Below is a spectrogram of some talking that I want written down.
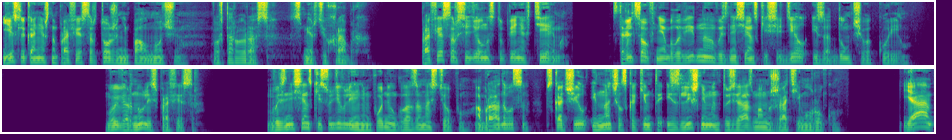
Если, конечно, профессор тоже не пал ночью, во второй раз, смертью храбрых. Профессор сидел на ступенях терема. Стрельцов не было видно, Вознесенский сидел и задумчиво курил. «Вы вернулись, профессор?» Вознесенский с удивлением поднял глаза на Степу, обрадовался, вскочил и начал с каким-то излишним энтузиазмом сжать ему руку. Я,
